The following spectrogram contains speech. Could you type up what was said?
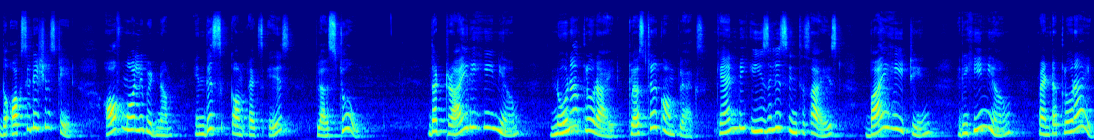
The oxidation state of molybdenum in this complex is plus 2. The trirhenium nonachloride cluster complex can be easily synthesized by heating rhenium pentachloride.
